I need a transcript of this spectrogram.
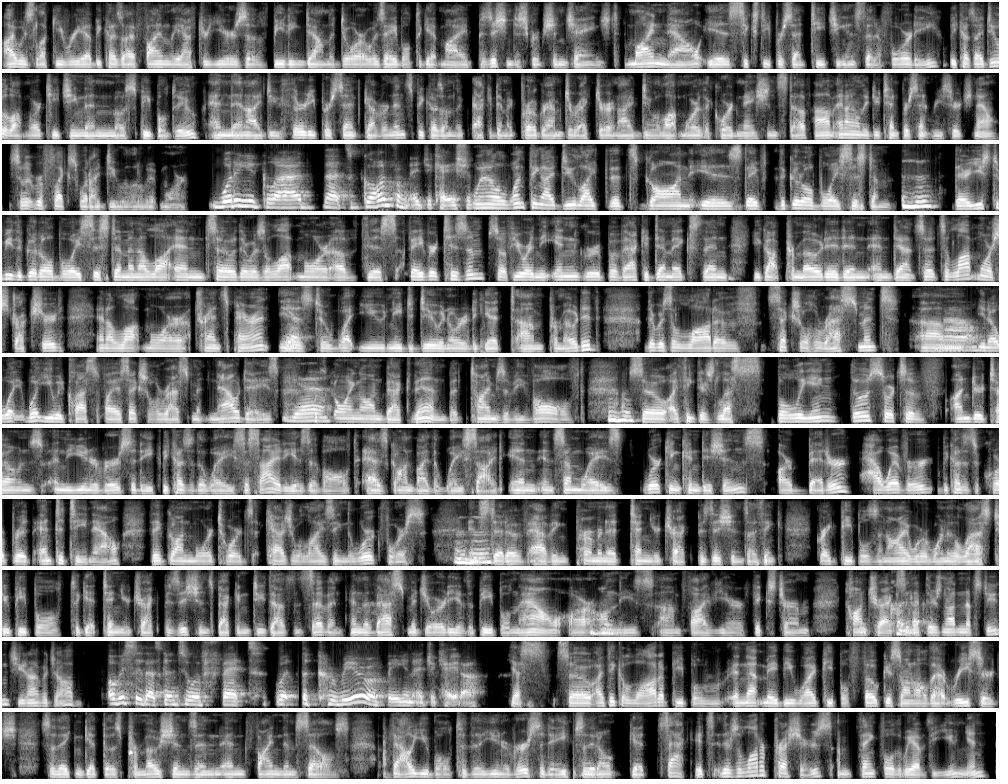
I was lucky, Ria, because I finally, after years of beating down the door, was able to get my position description changed. Mine now is 60% teaching instead of 40 because I do a lot more teaching than most people do. And then I do 30% governance because I'm the academic program director and I do a lot more of the coordination stuff. Um, and I only do 10% research now. So it reflects what I do a little bit more. What are you glad that's gone from education? Well, one thing I do like that's gone is they've the good old boy system. Mhm. There used to be the good old boy system and a lot and so there was a lot more of this favoritism. So if you were in the in group of academics, then you got promoted and and down. So it's a lot more structured and a lot more transparent Yeah. as to what you need to do in order to get um, promoted. There was a lot of sexual harassment. Um, Wow. You know what what you would classify as sexual harassment nowadays Yeah. was going on back then, but times have evolved. Mhm. So I think there's less bullying, those sorts of undertones in the university because of the way society has evolved has gone by the wayside. And in some ways, working conditions are better. However, because it's a corporate entity now, they've gone more towards casualizing the workforce mm-hmm. instead of having permanent tenure track positions. I think Greg Peoples and I were one of the last two people to get tenure track positions back in 2007. And the vast majority of the people now are mm-hmm. on these um, five year fixed term contracts. Contract. And if there's not enough students, you don't have a job obviously that's going to affect what the career of being an educator Yes. So I think a lot of people, and that may be why people focus on all that research so they can get those promotions and, and find themselves valuable to the university so they don't get sacked. It's there's a lot of pressures. I'm thankful that we have the union.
